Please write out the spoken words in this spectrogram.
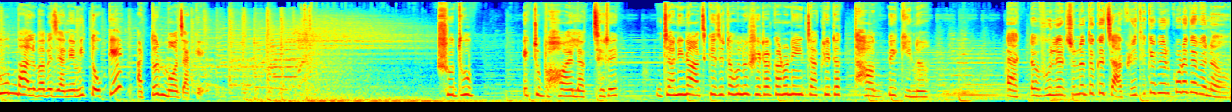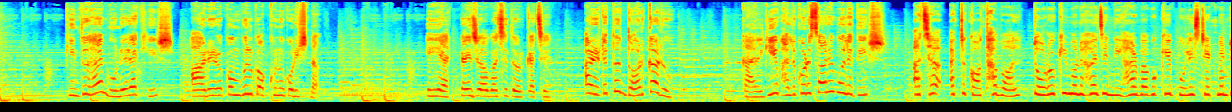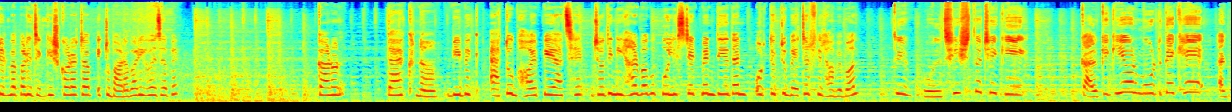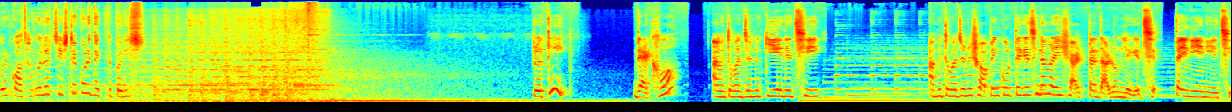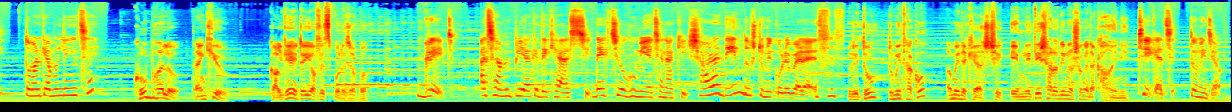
খুব ভালোভাবে জানি আমি তোকে আর তোর মজাকে। শুধু একটু ভয় লাগছে রে। জানি না আজকে যেটা হলো সেটার কারণে এই চাকরিটা থাকবে কিনা। একটা ভুলের জন্য তোকে চাকরি থেকে বের করে দেবে না। কিন্তু হ্যাঁ মনে রাখিস, আর এরকম ভুল কখনো করিস না। এই একটাই জব আছে তোর কাছে, আর এটা তোর দরকারও। কাল গিয়ে ভালো করে সরি বলে দিস। আচ্ছা একটা কথা বল। তোরও কি মনে হয় যে নিহার বাবুকে পুলিশ স্টেটমেন্টের ব্যাপারে জিজ্ঞেস করাটা একটু বাড়াবাড়ি হয়ে যাবে? কারণ দেখ না বিবেক এত ভয় পেয়ে আছে যদি নিহার বাবু পুলিশ স্টেটমেন্ট দিয়ে দেন ওর তো একটু বেটার ফিল হবে বল। তুই বলছিস তো ঠিকই। কালকে গিয়ে ওর মুড দেখে একবার কথা বলার চেষ্টা করে দেখতে পারিস। প্রতীক দেখো আমি তোমার জন্য কি এনেছি? আমি তোমার জন্য শপিং করতে গেছিলাম আর এই শার্টটা দারুণ লেগেছে। তাই নিয়ে নিয়েছি। তোমার কেমন লেগেছে? খুব ভালো থ্যাংক ইউ কালকে এটাই অফিস পরে যাব। গ্রেট আচ্ছা আমি প্রিয়াকে দেখে আসছি। দেখছি ও ঘুমিয়েছে নাকি। সারা দিন দুষ্টুমি করে বেড়ায়। ঋতু তুমি থাকো আমি দেখে আসছি। এমনিতেই সারাদিন ওর সঙ্গে দেখা হয়নি। ঠিক আছে তুমি যাও।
